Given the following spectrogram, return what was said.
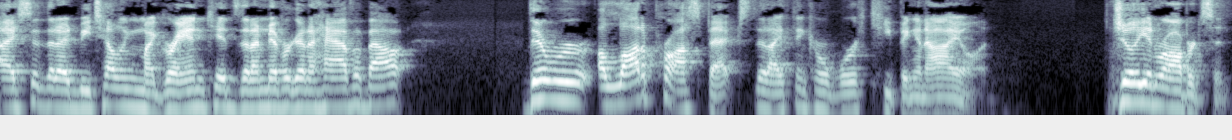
I said that I'd be telling my grandkids that I'm never going to have about. There were a lot of prospects that I think are worth keeping an eye on. Jillian Robertson,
